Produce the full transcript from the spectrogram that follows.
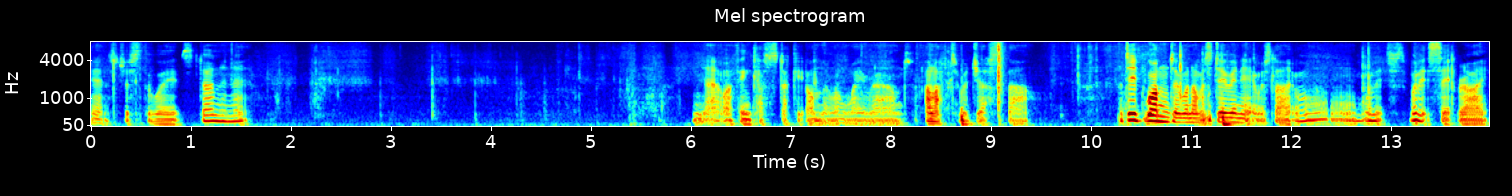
Yeah, it's just the way it's done, isn't it? No, I think I've stuck it on the wrong way round. I'll have to adjust that. I did wonder when I was doing it, it was like, oh, will it, will it sit right?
